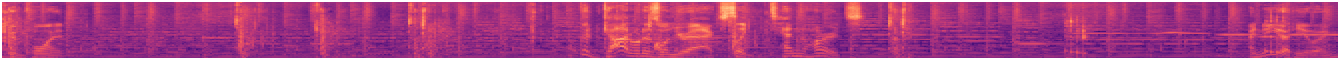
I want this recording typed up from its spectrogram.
Good point. Good God, what is on your axe? It's like 10 hearts. I knew you had healing.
